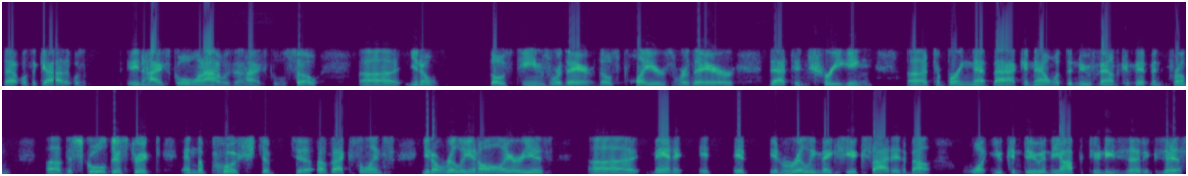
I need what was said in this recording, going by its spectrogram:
that was a guy that was in high school when I was in high school. So, uh, you know, those teams were there, those players were there. That's intriguing uh, to bring that back. And now with the newfound commitment from uh, the school district and the push to, to of excellence, you know, really in all areas, uh, man, it, it it it really makes you excited about what you can do and the opportunities that exist.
